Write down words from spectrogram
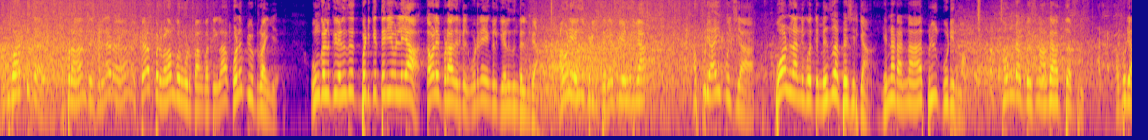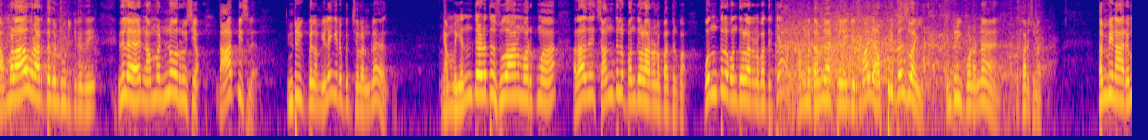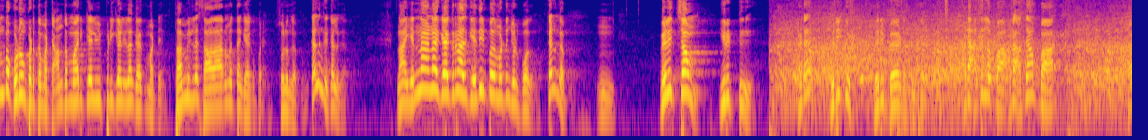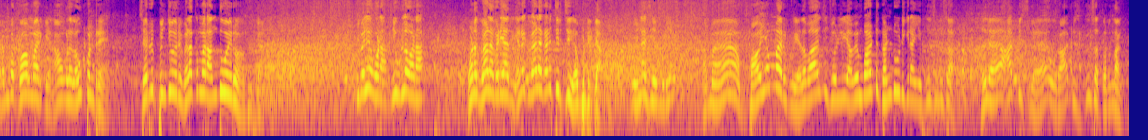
இது பாட்டுக்க? அப்புறம் அந்த சில நேரம் பேப்பர் விளம்பரம் கொடுப்பாங்க பாத்தீங்களா? குழப்பி விட்டுருவாங்க. உங்களுக்கு எழுத படிக்க தெரியவில்லையா? கவலைப்படாதீர்கள். உடனே எங்களுக்கு எழுதுங்கள் அவனே எழுத படிக்க தெரியும் எப்படி எழுதுவான் அப்படி ஆகி போச்சியா போன்ல அன்னைக்கு ஒருத்தன் மெதுவா பேசியிருக்கான். என்னடா அண்ணா பில் கூடிருமா? சவுண்டா பேசணும் அவன் அர்த்தம் அப்படி. அப்படி அம்மளா ஒரு அர்த்தம் கண்டுபிடிக்கிறது. இதுல நம்ம இன்னொரு விஷயம். இந்த ஆபீஸ்ல இன்டர்வியூ போய் நம்ம இளைஞரை பத்தி சொல்லணும்ல. நம்ம எந்த இடத்துல சுதாரணமா இருக்குமோ அதாவது சந்துல பந்து விளாட்றவனை பார்த்துருக்கோம். பொந்துல பந்து விளாட்றவனை பார்த்துருக்கியா? நம்ம தமிழ்நாட்டு இளைஞர் மாதிரி அப்படி பேசுவாங்க. இன்டர்வியூ போனோன்னே உட்கார சொன்னார். தம்பி நான் ரொம்ப கொடுமைப்படுத்த மாட்டேன். அந்த மாதிரி கேள்வி இப்படி கேள்விலாம் கேட்க மாட்டேன். தமிழ்ல சாதாரணமாக தான் கேட்க போறேன். சொல்லுங்க. கேளுங்க கேளுங்க. நான் என்னென்ன கேட்குறேன்னு அதுக்கு எதிர்ப்பது மட்டும் சொல்லி போதும். கேளுங்க. ம். வெளிச்சம். இருட்டு. அட வெரி குட் வெரி பேட் அட அது இல்லப்பா அட அதான்ப்பா. நான் ரொம்ப கோபமா இருக்கேன். நான் உங்களை லவ் பண்றேன். செரு பிஞ்சு ஒரு விளக்கு மாதிரி அந்து போயிரும் அப்படின்ட்டான். நீ வெளியே வாடா நீ உள்ள வாடா. உனக்கு வேலை கிடையாது எனக்கு வேலை கிடைச்சிருச்சு அப்படின்ட்டான். என்ன செய்ய முடியும்? நம்ம பயமா இருக்கு எதவாச்சும் சொல்லி அவன் பாட்டு கண்டுபிடிக்கிறாங்க புதுசு புதுசா. அதுல ஆபீஸ்ல ஒரு ஆபீஸ் புதுசா திறந்தாங்க.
